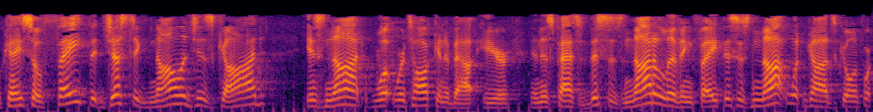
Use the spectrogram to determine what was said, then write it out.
Okay, so faith that just acknowledges God is not what we're talking about here in this passage. This is not a living faith. This is not what God's going for.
